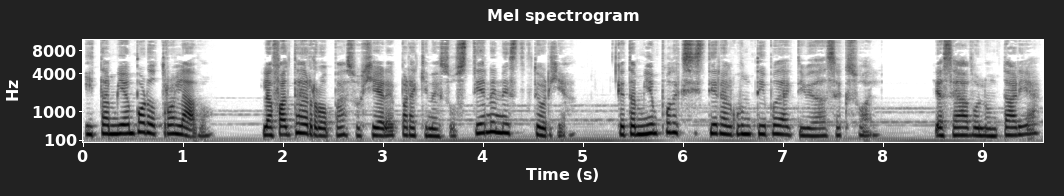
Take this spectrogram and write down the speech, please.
Y también por otro lado, la falta de ropa sugiere para quienes sostienen esta teoría que también puede existir algún tipo de actividad sexual, ya sea voluntaria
